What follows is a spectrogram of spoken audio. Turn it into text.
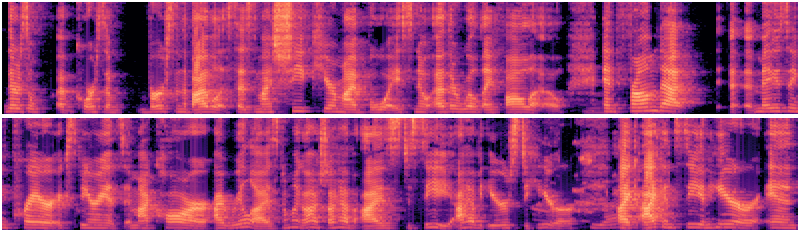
there's a of course a verse in the Bible that says my sheep hear my voice no other will they follow. Mm-hmm. And from that amazing prayer experience in my car, I realized, oh my gosh, I have eyes to see, I have ears to hear. Yeah. Like I can see and hear. And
